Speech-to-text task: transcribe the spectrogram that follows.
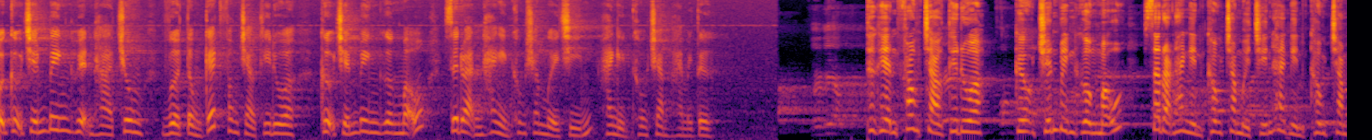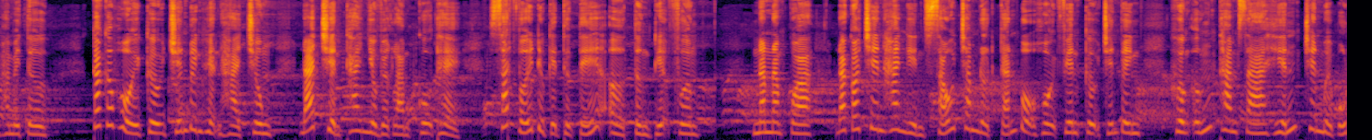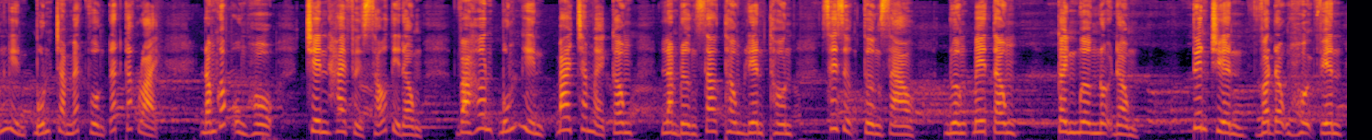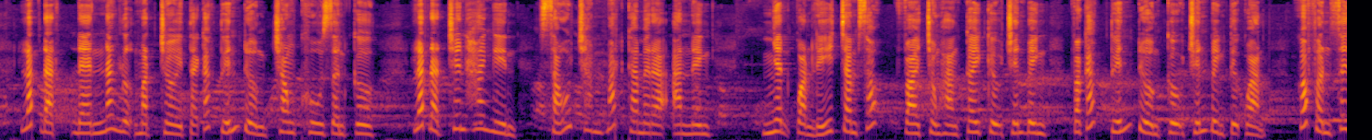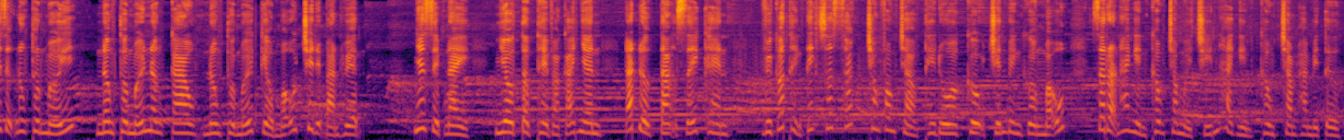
Hội Cựu Chiến binh huyện Hà Trung vừa tổng kết phong trào thi đua Cựu Chiến binh gương mẫu giai đoạn 2019-2024. Thực hiện phong trào thi đua Cựu Chiến binh gương mẫu giai đoạn 2019-2024, các cấp hội cựu chiến binh huyện Hà Trung đã triển khai nhiều việc làm cụ thể, sát với điều kiện thực tế ở từng địa phương. Năm năm qua, đã có trên 2.600 lượt cán bộ hội viên cựu chiến binh hưởng ứng tham gia hiến trên 14.400 m2 đất các loại, đóng góp ủng hộ trên 2,6 tỷ đồng và hơn 4.300 ngày công làm đường giao thông liên thôn, xây dựng tường rào, đường bê tông, kênh mương nội đồng, tuyên truyền, vận động hội viên lắp đặt đèn năng lượng mặt trời tại các tuyến đường trong khu dân cư, lắp đặt trên 2.600 mắt camera an ninh, nhận quản lý chăm sóc và trồng hàng cây cựu chiến binh và các tuyến đường cựu chiến binh tự quản, góp phần xây dựng nông thôn mới, nông thôn mới nâng cao, nông thôn mới kiểu mẫu trên địa bàn huyện. Nhân dịp này, nhiều tập thể và cá nhân đã được tặng giấy khen vì có thành tích xuất sắc trong phong trào thi đua cựu chiến binh gương mẫu giai đoạn 2019-2024.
